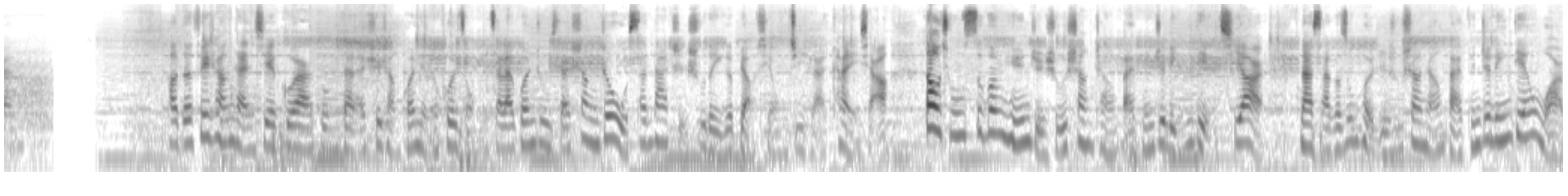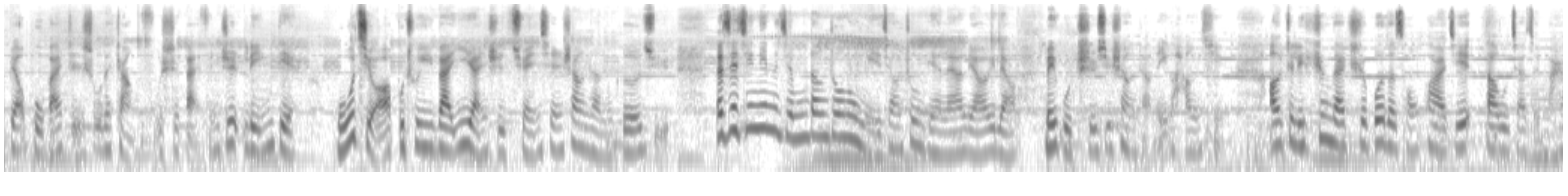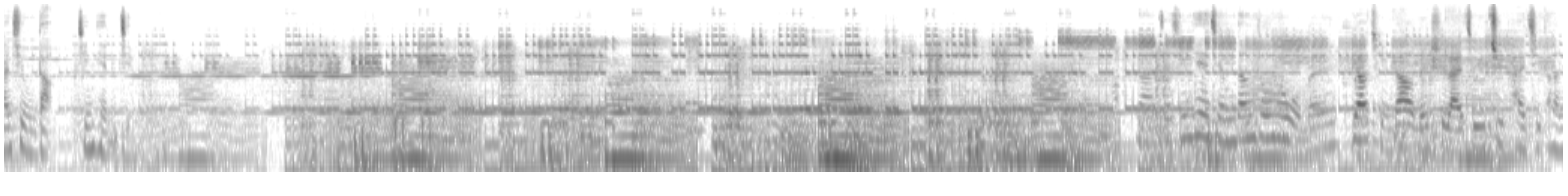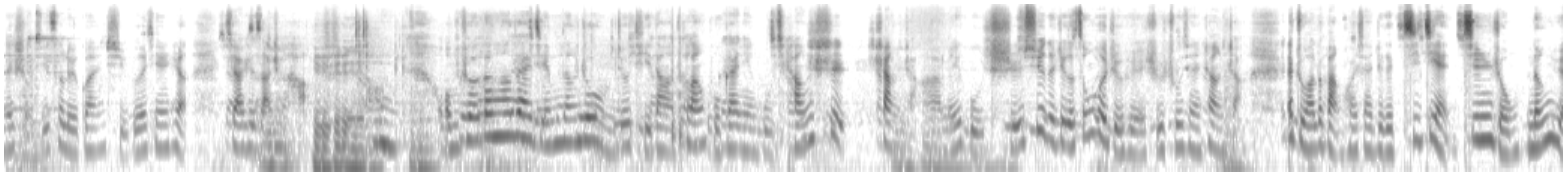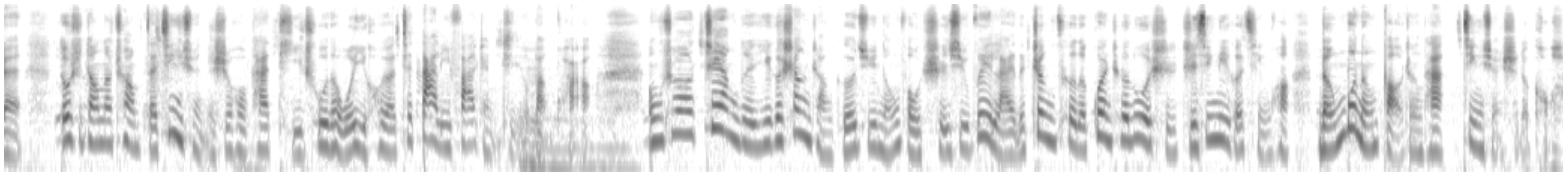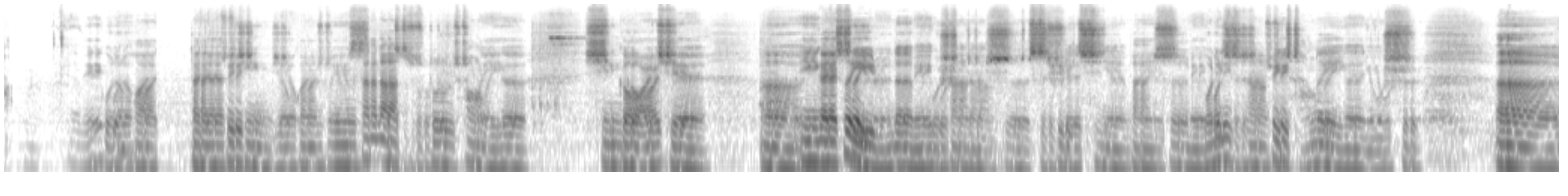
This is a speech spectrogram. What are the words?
好的，非常感谢郭尔给我们带来市场观点的汇总。我们再来关注一下上周五三大指数的一个表现。我们继续来看一下啊，道琼斯工业平均指数上涨百分之零点七二，纳斯达克综合指数上涨百分之零点五二，标普五百指数的涨幅是百分之零点。五九啊，不出意外，依然是全线上涨的格局。那在今天的节目当中呢，我们也将重点来聊一聊美股持续上涨的一个行情。好，这里是正在直播的，从华尔街到陆家嘴，马上进入到今天的节目。邀请到的是来自于钜派集团的首席策略官许戈先生，许老师早晨好。好。嗯，我们说刚刚在节目当中，我们就提到特朗普概念股强势上涨啊，美股持续的这个综合指数也是出现上涨。那主要的板块像这个基建、金融、能源，都是 Donald Trump 在竞选的时候他提出的，我以后要再大力发展这个板块啊。我们说这样的一个上涨格局能否持续？未来的政策的贯彻落实、执行力和情况，能不能保证他竞选时的口号？美股的话，大家最近比较关注，因为三大指数都是创了一个新高，而且，呃，应该这一轮的美股上涨是持续了七年半，也是美国历史上最长的一个牛市。呃，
